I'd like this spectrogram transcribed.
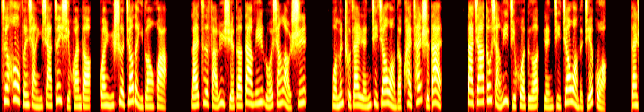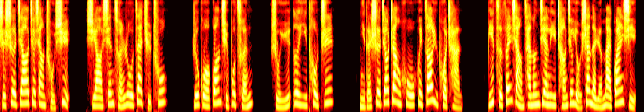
最后分享一下最喜欢的关于社交的一段话，来自法律学的大 V 罗翔老师。我们处在人际交往的快餐时代，大家都想立即获得人际交往的结果，但是社交就像储蓄，需要先存入再取出。如果光取不存，属于恶意透支，你的社交账户会遭遇破产。彼此分享才能建立长久友善的人脉关系。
